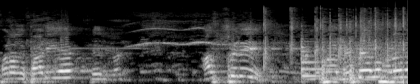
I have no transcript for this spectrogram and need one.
பாடலை பாடிய அஸ்வினி. மென்மேலும் வளர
